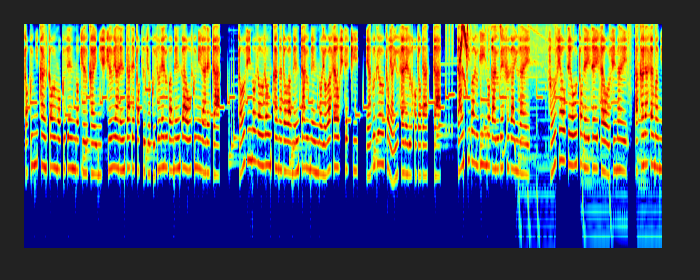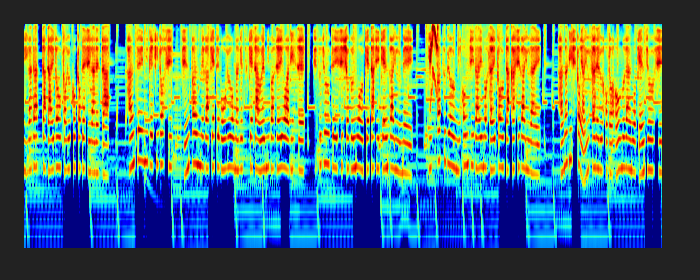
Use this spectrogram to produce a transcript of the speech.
特に関東目前の9回に死球や連打で突如崩れる場面が多く見られた。当時の評論家などはメンタル面の弱さを指摘、ヤブ病と揶揄されるほどだった。短期バルビーのガルベスが由来。走者を背負うと冷静さを失い、あからさまに苛立った態度を取ることで知られた。判定に激怒し、審判めがけてボールを投げつけた上に罵声を浴びせ、出場停止処分を受けた事件が有名。一発病日本時代の斎藤隆が由来。花火師と揶揄されるほどホームランを献上し、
